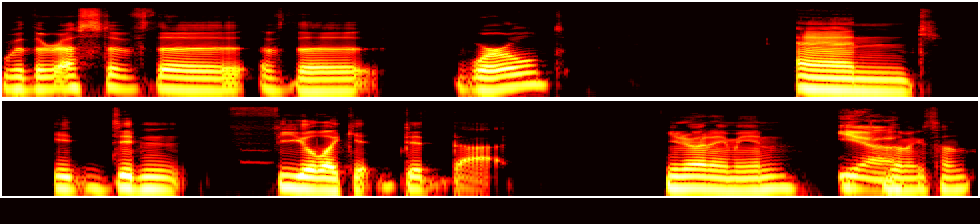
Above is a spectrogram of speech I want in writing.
with the rest of the of the world and it didn't feel like it did that. You know what i mean? Yeah. does that make sense?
